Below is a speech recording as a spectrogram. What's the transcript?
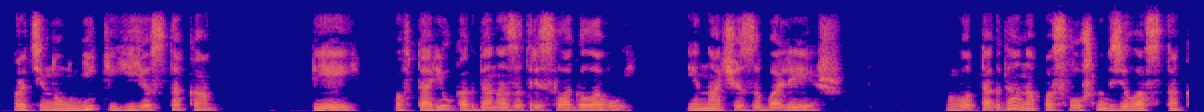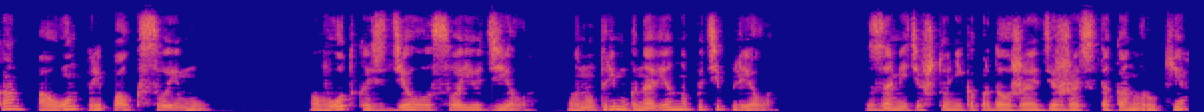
— протянул Ники ее стакан. — Пей, — повторил, когда она затрясла головой, — иначе заболеешь. Вот тогда она послушно взяла стакан, а он припал к своему. Водка сделала свое дело, внутри мгновенно потеплело. Заметив, что Ника продолжает держать стакан в руке,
